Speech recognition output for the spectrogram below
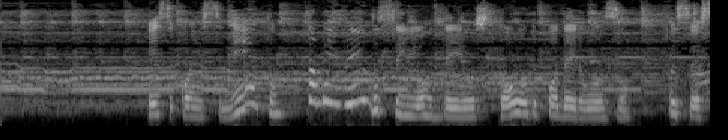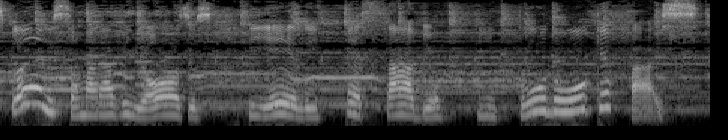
Esse conhecimento também vem do Senhor Deus Todo-Poderoso. Os seus planos são maravilhosos e ele é sábio em tudo o que faz.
